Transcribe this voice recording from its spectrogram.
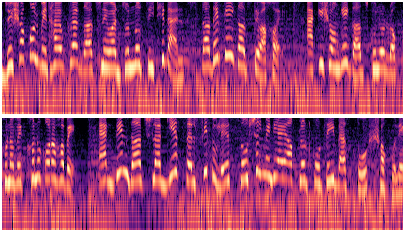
যে সকল বিধায়করা গাছ নেওয়ার জন্য চিঠি দেন, তাদেরকেই গাছ দেওয়া হয়। একই সঙ্গে গাছগুলোর রক্ষণাবেক্ষণও করা হবে। একদিন গাছ লাগিয়ে সেলফি তুলে সোশ্যাল মিডিয়ায় আপলোড করতেই ব্যস্ত সকলে।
